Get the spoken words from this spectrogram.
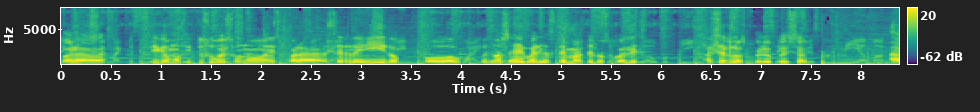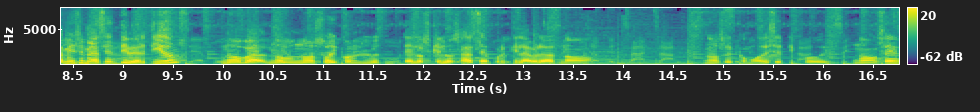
Para, digamos, si tú subes uno es para hacer reír o, o, pues no sé, hay varios temas de los cuales hacerlos, pero pues a, a mí se me hacen divertidos, no va, no, no soy con los- de los que los hace porque la verdad no, no soy como de ese tipo de, no sé,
